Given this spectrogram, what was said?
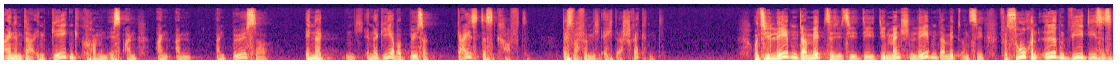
einem da entgegengekommen ist an, an, an, an böser Energie, nicht Energie, aber böser Geisteskraft, das war für mich echt erschreckend. Und sie leben damit, sie, sie, die, die Menschen leben damit und sie versuchen irgendwie dieses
